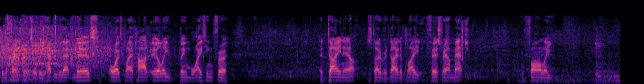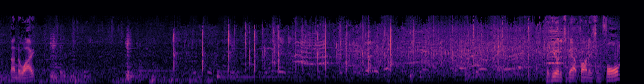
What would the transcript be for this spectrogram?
to the Frenchman. So will be happy with that. Ners always play a part early. Been waiting for a, a day now, just over a day to play first round match. And finally underway. For Hewitt, it's about finding some form,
